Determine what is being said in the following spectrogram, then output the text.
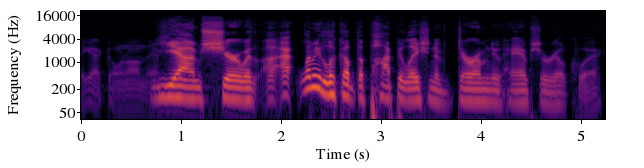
they got going on there. Yeah, I'm sure. With I, I- let me look up the population of Durham, New Hampshire, real quick.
